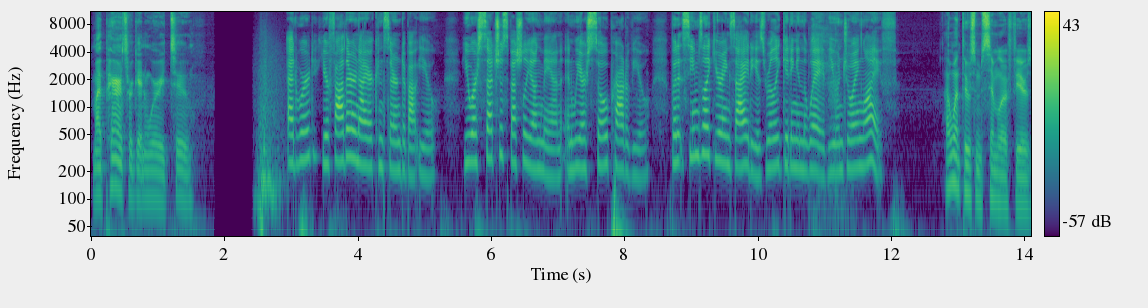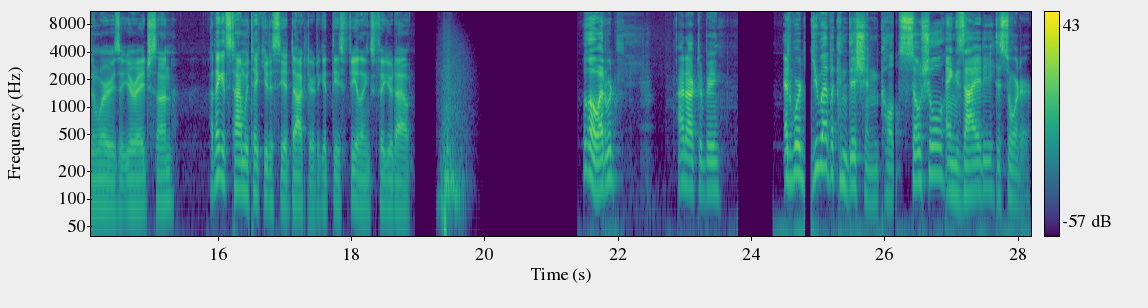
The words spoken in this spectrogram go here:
My parents were getting worried too. Edward, your father and I are concerned about you. You are such a special young man, and we are so proud of you, but it seems like your anxiety is really getting in the way of you enjoying life. I went through some similar fears and worries at your age, son. I think it's time we take you to see a doctor to get these feelings figured out. Hello, Edward. Hi, Dr. B. Edward, you have a condition called social anxiety disorder.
